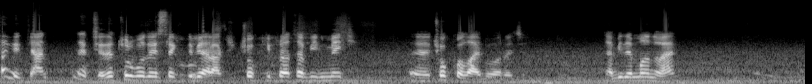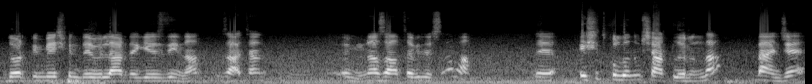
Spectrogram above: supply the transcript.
Tabii yani neticede turbo destekli Turbo bir araç. destekli, Çok yıpratabilmek e, çok kolay bu aracı. Ya bir de manuel. 4000-5000 devirlerde gezdiğin an zaten ömrünü azaltabilirsin ama e, eşit kullanım şartlarında bence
